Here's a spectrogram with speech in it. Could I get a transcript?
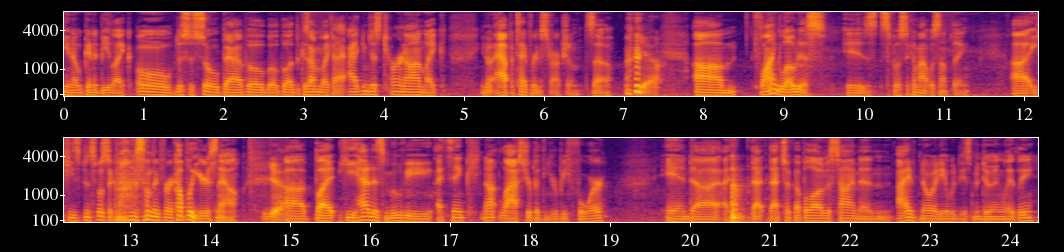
you know, gonna be like, oh, this is so bad, blah blah blah, because I'm like, I, I can just turn on like, you know, Appetite for Destruction. So, Yeah, um, Flying Lotus is supposed to come out with something. Uh, he's been supposed to come out with something for a couple of years now. Yeah. Uh, but he had his movie, I think, not last year, but the year before. And uh, I think that that took up a lot of his time, and I have no idea what he's been doing lately.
